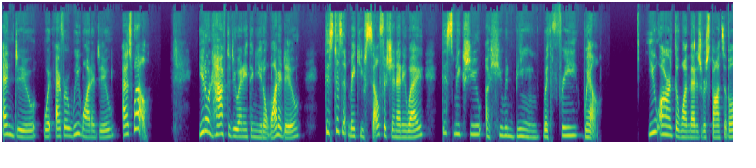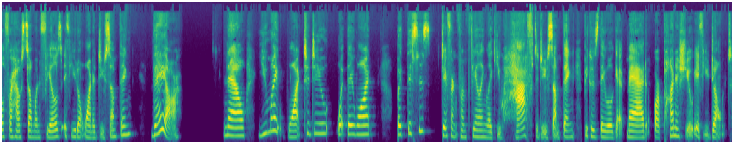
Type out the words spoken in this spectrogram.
and do whatever we want to do as well. You don't have to do anything you don't want to do. This doesn't make you selfish in any way. This makes you a human being with free will. You aren't the one that is responsible for how someone feels if you don't want to do something. They are. Now, you might want to do what they want, but this is different from feeling like you have to do something because they will get mad or punish you if you don't.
